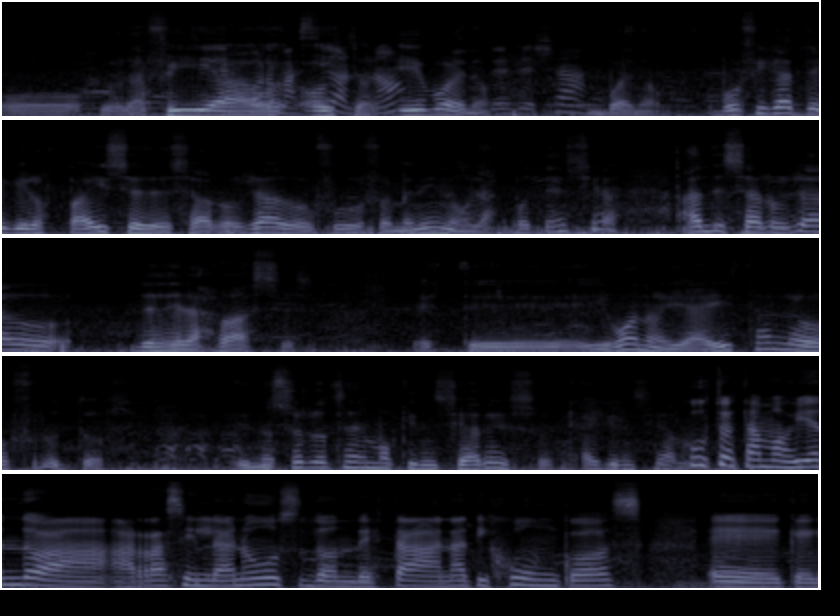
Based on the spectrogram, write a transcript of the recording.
o geografía o, esto. Y bueno, bueno, vos fíjate que los países desarrollados en fútbol femenino, las potencias, han desarrollado desde las bases. Este, y bueno, y ahí están los frutos. Y nosotros tenemos que iniciar eso, hay que iniciarlo. Justo estamos viendo a, Racing Lanús, donde está Nati Juncos, eh, que,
